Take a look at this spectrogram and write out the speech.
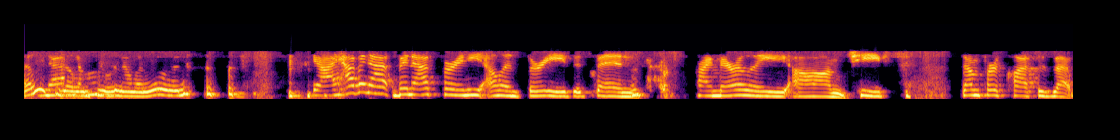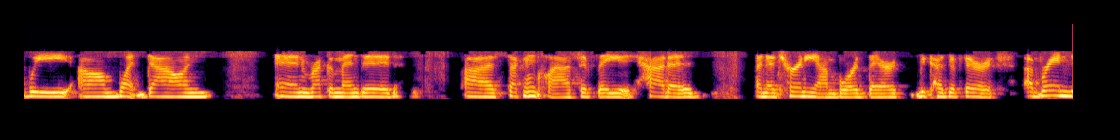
at least an LN2 or an LN1. yeah, I haven't been asked for any LN3s. It's been primarily um, chiefs. Some first classes that we um, went down and recommended uh, second class if they had a an attorney on board there because if they're a brand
